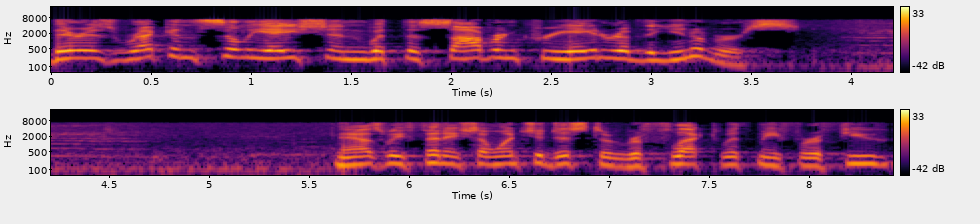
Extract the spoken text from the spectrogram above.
There is reconciliation with the sovereign creator of the universe. Now, as we finish, I want you just to reflect with me for a few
